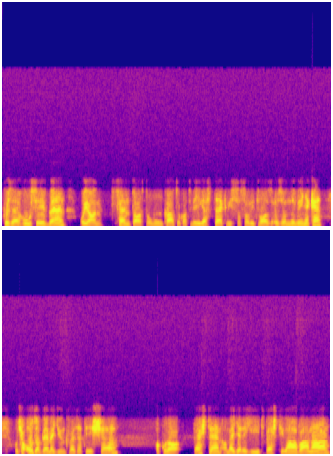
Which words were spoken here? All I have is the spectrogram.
közel 20 évben olyan fenntartó munkátokat végeztek, visszaszorítva az özönnövényeket, hogyha oda bemegyünk vezetéssel, akkor a Pesten, a Megyeri híd Pesti lábánál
